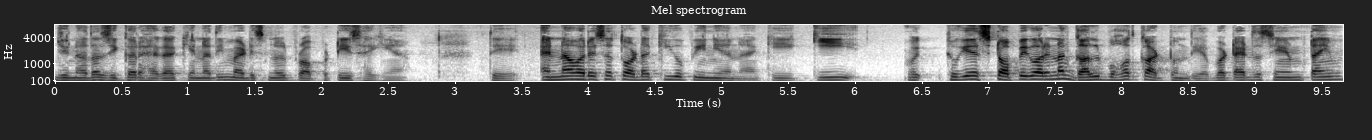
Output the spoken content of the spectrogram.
ਜਿਨ੍ਹਾਂ ਦਾ ਜ਼ਿਕਰ ਹੈਗਾ ਕਿ ਇਹਨਾਂ ਦੀ ਮੈਡੀਸਿਨਲ ਪ੍ਰੋਪਰਟੀਜ਼ ਹੈਗੀਆਂ। ਤੇ ਇਹਨਾਂ ਬਾਰੇ ਸਰ ਤੁਹਾਡਾ ਕੀ ਓਪੀਨੀਅਨ ਹੈ ਕਿ ਕੀ ਵ- ਕਿਉਂਕਿ ਇਸ ਟੌਪਿਕ ਬਾਰੇ ਨਾ ਗੱਲ ਬਹੁਤ ਘੱਟ ਹੁੰਦੀ ਹੈ but at the same time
